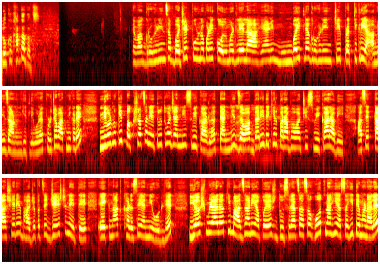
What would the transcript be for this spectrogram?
लोक खातातच. तेव्हा गृहिणींचं बजेट पूर्णपणे कोलमडलेलं आहे आणि मुंबईतल्या गृहिणींची प्रतिक्रिया आम्ही जाणून घेतली. वळ्यात पुढच्या बातमीकडे. निवडणुकीत पक्षाचं नेतृत्व ज्यांनी स्वीकारलं त्यांनी जबाबदारी देखील पराभवाची स्वीकारावी असे ताशेरे भाजपचे ज्येष्ठ नेते एकनाथ खडसे यांनी ओढलेत. यश मिळालं की माझं आणि अपयश दुसऱ्याचं असं होत नाही असंही ते म्हणालेत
